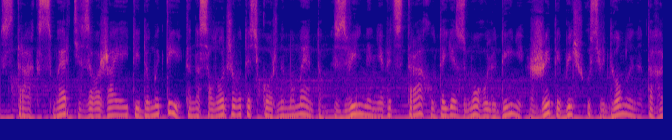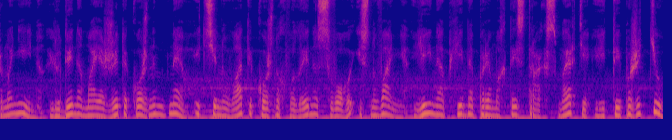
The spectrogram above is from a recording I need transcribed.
Страх смерті заважає йти до мети та насолоджуватись кожним моментом. Звільнення від страху дає змогу людині жити більш усвідомлено та гармонійно. Людина має жити кожним днем і цінувати кожну хвилину свого існування. Їй необхідно перемогти страх смерті і йти по життю,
